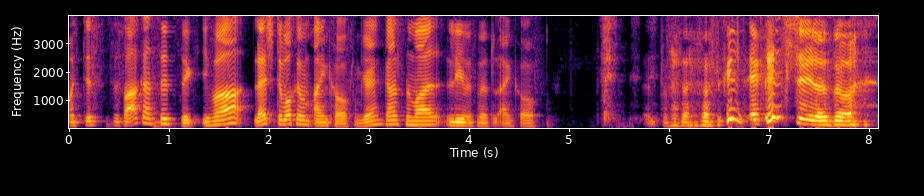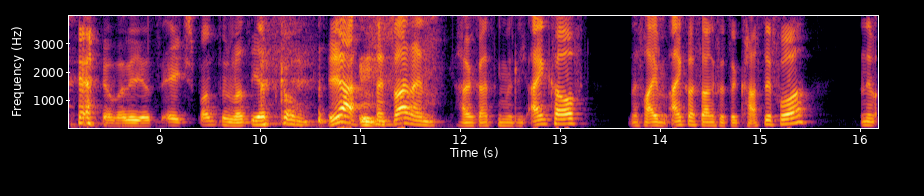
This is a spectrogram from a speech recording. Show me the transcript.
Und das, das war ganz witzig. Ich war letzte Woche im Einkaufen, gell? Ganz normal Lebensmitteleinkauf. Was, was, grinst- er grinst schon wieder so. Ja, weil ich jetzt echt gespannt bin, was jetzt kommt. Ja, und zwar dann habe ich ganz gemütlich einkauft. Dann fahre ich im Einkaufswagen so zur Kasse vor. Und im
